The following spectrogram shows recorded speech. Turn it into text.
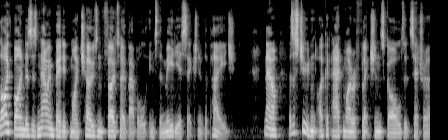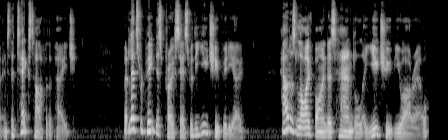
LiveBinders has now embedded my chosen Fotobabble into the media section of the page. Now, as a student I could add my reflections, goals, etc. into the text half of the page. But let's repeat this process with a YouTube video. How does LiveBinders handle a YouTube URL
